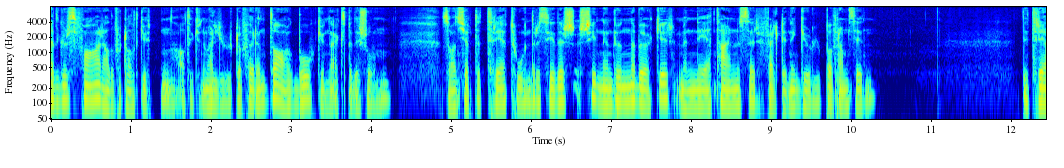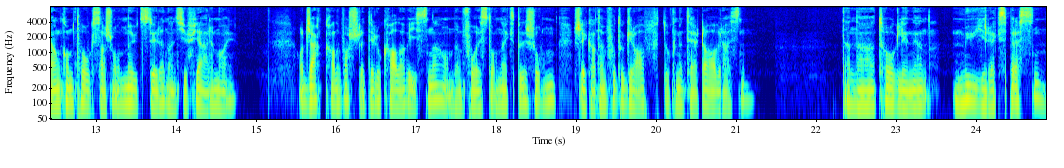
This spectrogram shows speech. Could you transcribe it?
Edgars far hadde fortalt gutten at det kunne være lurt å føre en dagbok under ekspedisjonen, så han kjøpte tre 200-siders skinninnbundne bøker med nedtegnelser felt inn i gull på framsiden. De tre ankom togstasjonen med utstyret den 24. mai, og Jack hadde varslet de lokale avisene om den forestående ekspedisjonen slik at en fotograf dokumenterte avreisen. Denne toglinjen, Myrekspressen,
